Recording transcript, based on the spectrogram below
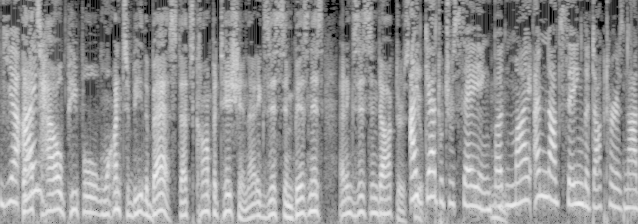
Yeah, That's I'm- how people want to be the best. That's competition. That exists in business. That exists in doctors too. I get what you're saying, but my I'm not saying the doctor is not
